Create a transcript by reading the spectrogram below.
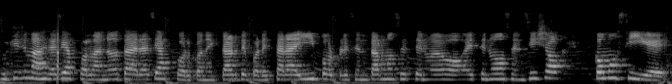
muchísimas gracias por la nota, gracias por conectarte, por estar ahí, por presentarnos este nuevo, este nuevo sencillo. ¿Cómo sigue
